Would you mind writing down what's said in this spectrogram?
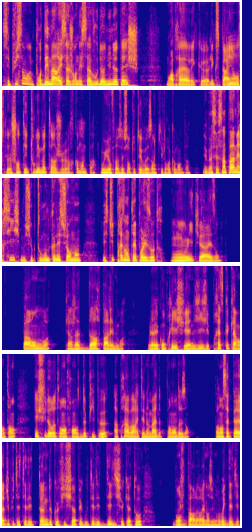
C'est puissant. hein. Pour démarrer sa journée, ça vous donne une pêche. Bon, après, avec euh, l'expérience, le chanter tous les matins, je recommande pas. Oui, enfin, c'est surtout tes voisins qui le recommandent pas. Eh ben, c'est sympa, merci, monsieur que tout le monde connaît sûrement. Et si tu te présentais pour les autres? Oui, tu as raison. Parlons de moi, car j'adore parler de moi. Vous l'avez compris, je suis NJ, j'ai presque 40 ans et je suis de retour en France depuis peu, après avoir été nomade pendant deux ans. Pendant cette période, j'ai pu tester des tonnes de coffee shop et goûter des délicieux gâteaux dont je vous parlerai dans une rubrique dédiée.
